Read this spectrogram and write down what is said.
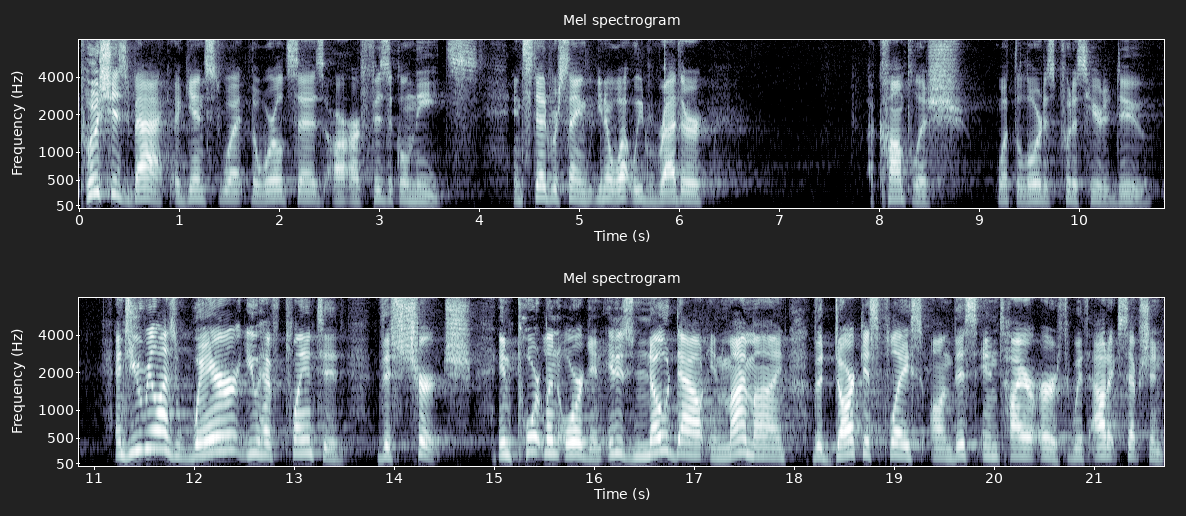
pushes back against what the world says are our physical needs. Instead, we're saying, you know what, we'd rather accomplish what the Lord has put us here to do. And do you realize where you have planted this church? In Portland, Oregon. It is no doubt, in my mind, the darkest place on this entire earth, without exception.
